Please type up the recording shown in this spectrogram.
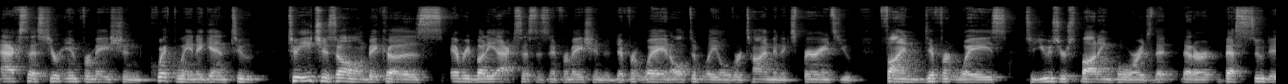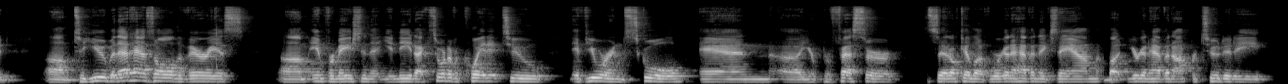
access your information quickly. And again, to to each his own, because everybody accesses information in a different way, and ultimately, over time and experience, you find different ways to use your spotting boards that that are best suited um, to you. But that has all the various um, information that you need. I sort of equate it to if you were in school and uh, your professor said, okay, look, we're going to have an exam, but you're going to have an opportunity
